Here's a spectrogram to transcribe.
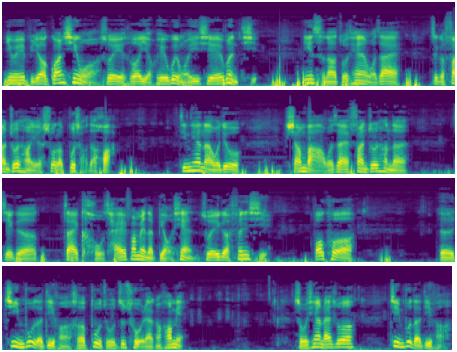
因为比较关心我，所以说也会问我一些问题。因此呢，昨天我在这个饭桌上也说了不少的话。今天呢，我就想把我在饭桌上的这个在口才方面的表现做一个分析，包括。呃，进步的地方和不足之处两个方面。首先来说，进步的地方，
